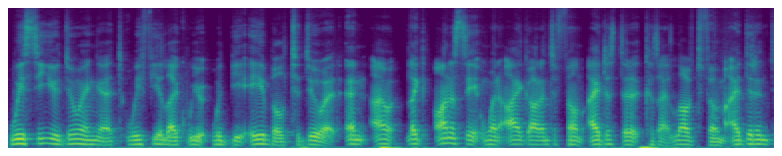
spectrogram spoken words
"We see you doing it. We feel like we would be able to do it." And I like honestly, when I got into film, I just did it because I loved film. I didn't.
